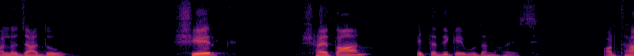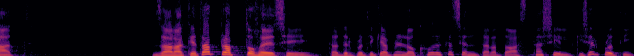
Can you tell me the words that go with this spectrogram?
হলো জাদু, শেরক, শয়তান ইত্যাদিকেই বোঝানো হয়েছে। অর্থাৎ যারা কেতাব প্রাপ্ত হয়েছে, তাদের প্রতি কি আপনি লক্ষ্য রেখেছেন? তারা তো আস্থাশীল। কিসের প্রতি?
